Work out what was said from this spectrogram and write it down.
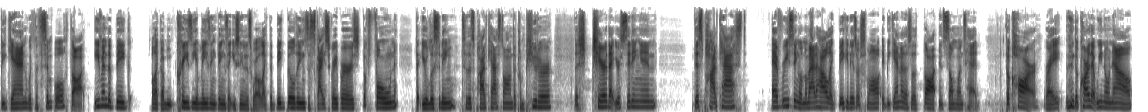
began with a simple thought. Even the big, like um, crazy, amazing things that you see in this world, like the big buildings, the skyscrapers, the phone that you're listening to this podcast on, the computer, the chair that you're sitting in, this podcast, every single, no matter how like big it is or small, it began as a thought in someone's head. The car, right? the car that we know now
